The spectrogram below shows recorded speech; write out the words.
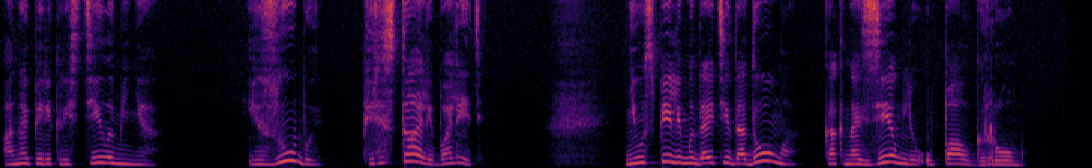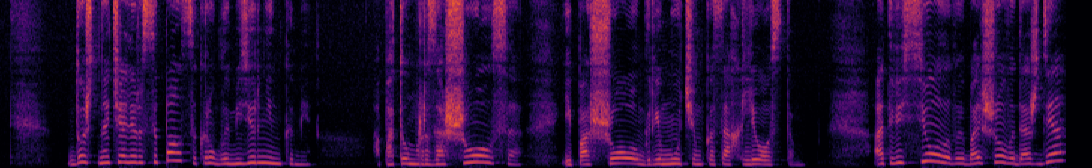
Она перекрестила меня, и зубы перестали болеть. Не успели мы дойти до дома, как на землю упал гром. Дождь вначале рассыпался круглыми зернинками, а потом разошелся и пошел гремучим косохлестом. От веселого и большого дождя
